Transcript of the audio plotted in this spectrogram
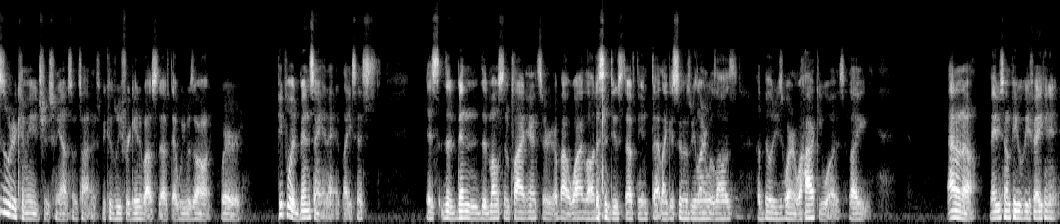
is where the community trips me out sometimes because we forget about stuff that we was on. Where people had been saying that like since it's the, been the most implied answer about why law doesn't do stuff. That like as soon as we learn what law's abilities were and what haki was, like I don't know. Maybe some people be faking it.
